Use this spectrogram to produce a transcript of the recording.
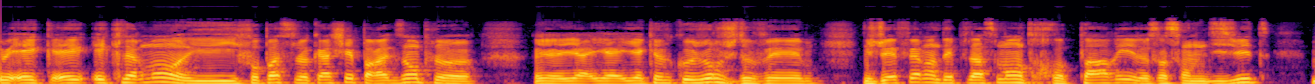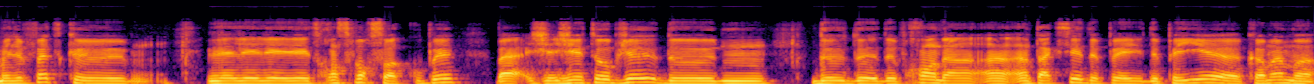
et, et, clairement, il faut pas se le cacher. Par exemple, euh, il y a, il y a quelques jours, je devais, je devais faire un déplacement entre Paris et le 78, mais le fait que les, les, les transports soient coupés, bah, j'ai été obligé de, de, de, de prendre un, un, un, taxi et de payer, de payer euh, quand même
